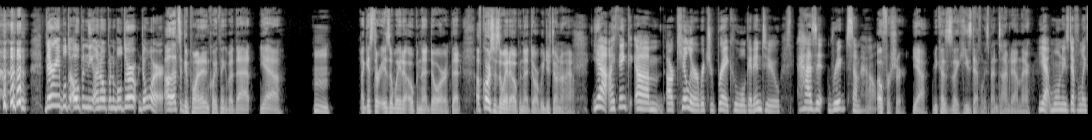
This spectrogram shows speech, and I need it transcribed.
they're able to open the unopenable door door Oh, that's a good point. I didn't quite think about that. Yeah. Hmm. I guess there is a way to open that door. That, of course, there's a way to open that door. We just don't know how. Yeah, I think um, our killer, Richard Brake, who we'll get into, has it rigged somehow. Oh, for sure. Yeah, because like he's definitely spent time down there. Yeah, well, and he's definitely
